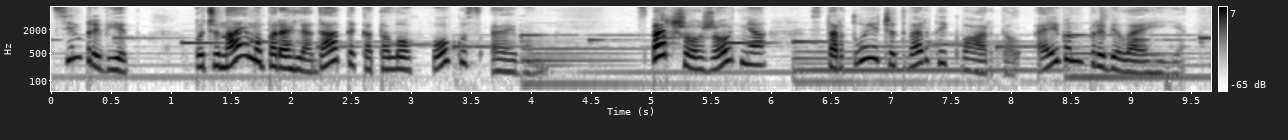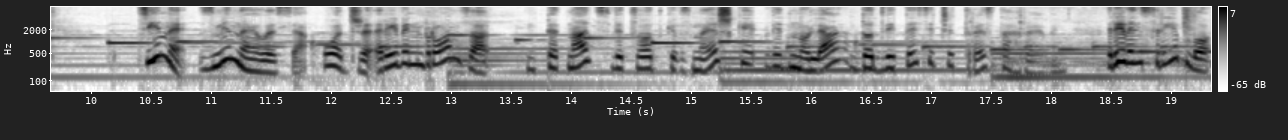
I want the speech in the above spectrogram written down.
Всім привіт! Починаємо переглядати каталог Focus Avon. З 1 жовтня стартує четвертий квартал Avon Привілегії. Ціни змінилися. Отже, рівень бронза 15% знижки від 0 до 2300 гривень. Рівень срібло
